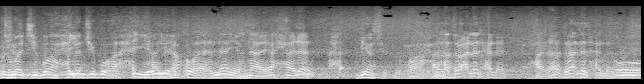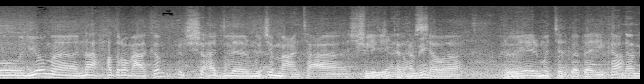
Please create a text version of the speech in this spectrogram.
أنتم تجيبوها حية نجيبوها حية حية. ونذبحوها هنايا هنايا حلال بيان سور. نهضروا على الحلال حلال نهضروا على الحلال واليوم نحضروا معاكم. هذا المجمع نتاع شبيلي على. مستوى الولاية المنتدبه باركه نعم.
